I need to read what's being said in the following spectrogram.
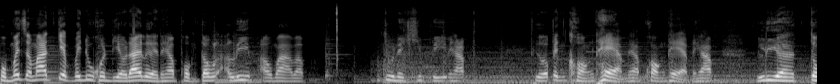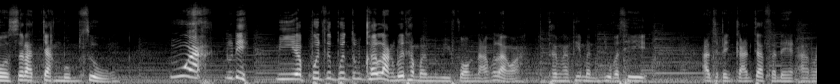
ผมไม่สามารถเก็บไว้ดูคนเดียวได้เลยนะครับ ผมต้องรีบเอามาแบบอยู่ในคลิปนี้นะครับ ถือว่าเป็นของแถมนะครับของแถมนะครับเรือโจรสลัดจากมุมสูงว้าดูดิมีพุทธพุทธข้างหลังด้วยทำไมมันมีฟองน้ำข้างหลังวะทั้งที่มันอยู่กับที่ อาจจะเป็นการจัดแสดงอะไร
